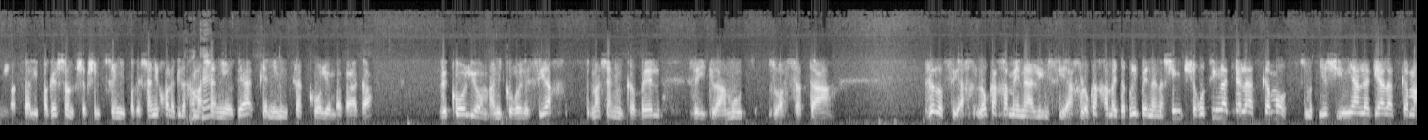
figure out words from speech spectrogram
אני רצה להיפגש, אני חושב שהם צריכים להיפגש. אני יכול להגיד לך okay. מה אוקיי. שאני יודע, כי אני נמצא כל יום בוועדה. וכל יום אני קורא לשיח, ומה שאני מקבל זה התלהמות, זו הסתה. זה לא שיח, לא ככה מנהלים שיח, לא ככה מדברים בין אנשים שרוצים להגיע להסכמות. זאת אומרת, יש עניין להגיע להסכמה.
